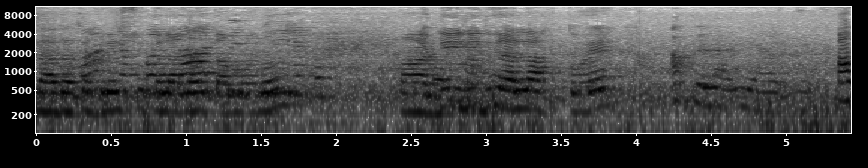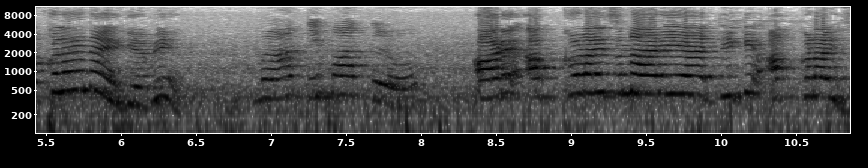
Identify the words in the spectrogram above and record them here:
दादाचा ड्रेस सुकला नव्हता म्हणून। हा डेली धुयाला लागतोय. अकेला नहीं की बात करो। अरे अक्कळायच नारी आहे ठीक आहे अक्कळायच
